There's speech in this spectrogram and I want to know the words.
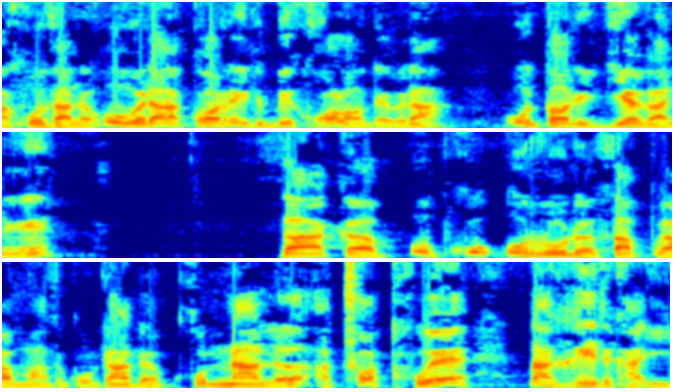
အခိုးသားနော်အိုဝဒကော်ရိတ်ဘိခေါ်လောတေဝဒဥတော်ရဲ့ကနေသာကပုပ်ကိုအိုရိုဒသပ်ကမတ်ကိုတာဒခုနာလအချော့ထွဲတာဂေတခါဤ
